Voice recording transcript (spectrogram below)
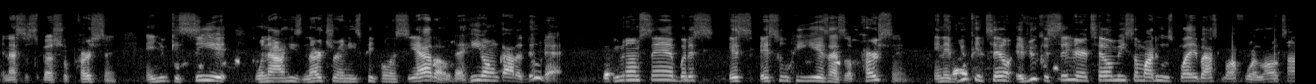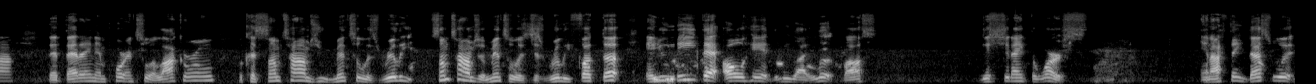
and that's a special person. And you can see it when now he's nurturing these people in Seattle that he don't got to do that. You know what I'm saying? But it's it's it's who he is as a person. And if you can tell, if you can sit here and tell me somebody who's played basketball for a long time that that ain't important to a locker room, because sometimes your mental is really, sometimes your mental is just really fucked up, and you need that old head to be like, look, boss, this shit ain't the worst. And I think that's what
